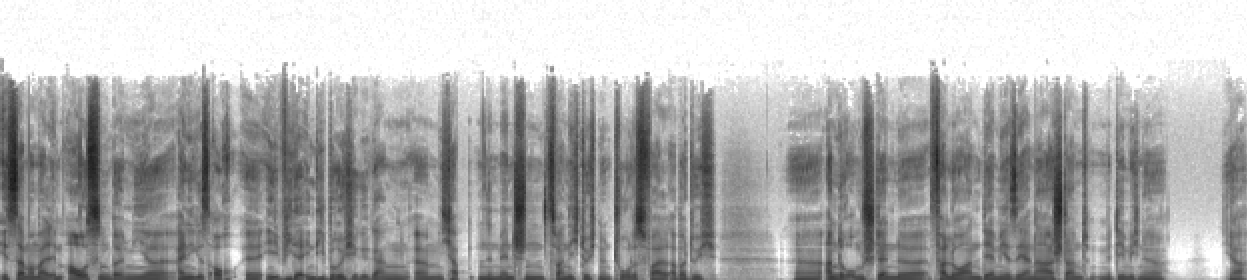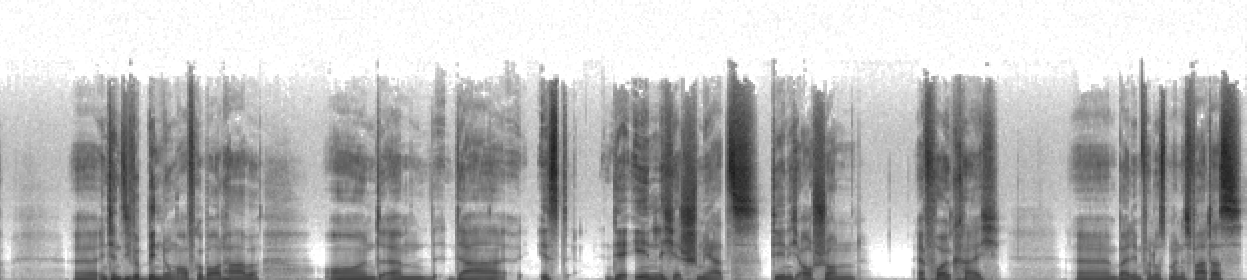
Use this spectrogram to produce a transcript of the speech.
ist, sagen wir mal, im Außen bei mir einiges auch äh, wieder in die Brüche gegangen. Ähm, ich habe einen Menschen zwar nicht durch einen Todesfall, aber durch äh, andere Umstände verloren, der mir sehr nahe stand, mit dem ich eine ja, äh, intensive Bindung aufgebaut habe. Und ähm, da ist der ähnliche Schmerz, den ich auch schon erfolgreich äh, bei dem Verlust meines Vaters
